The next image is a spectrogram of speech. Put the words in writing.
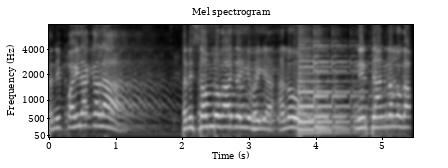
तनी पहला कला। तनी सब लोग आ जाइए भैया। हेलो। नृत्यांगना लोग आ-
